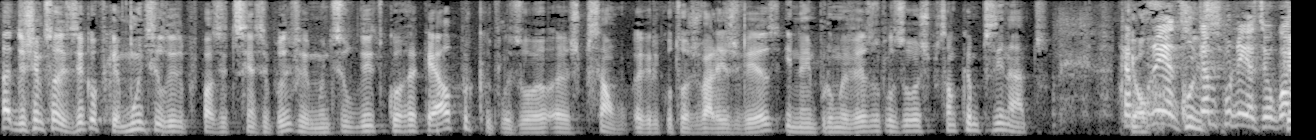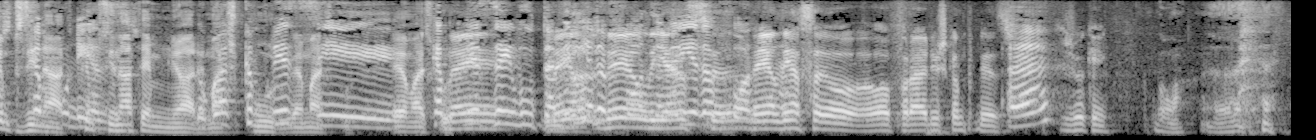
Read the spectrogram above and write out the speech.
Ah, Deixem-me só dizer que eu fiquei muito desiludido a propósito de ciência política, fiquei muito desiludido com a Raquel, porque utilizou a expressão agricultores várias vezes e nem por uma vez utilizou a expressão campesinato. Que é Camponeses, camponeses, eu gosto de campesinato. camponeses. Campesinato é melhor, é Eu mais gosto de puro, é camponeses mais e- puro. É mais puro. camponeses em luta, Maria da nem Fonte, Maria da aliança, Fonte. nem aliança operários camponeses. Hã? Joaquim. Bom, eh,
